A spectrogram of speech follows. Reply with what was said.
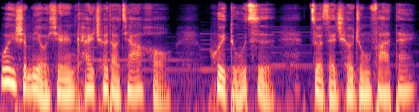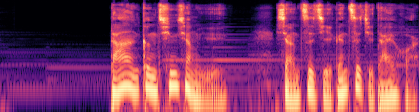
为什么有些人开车到家后会独自坐在车中发呆？答案更倾向于，想自己跟自己待会儿，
